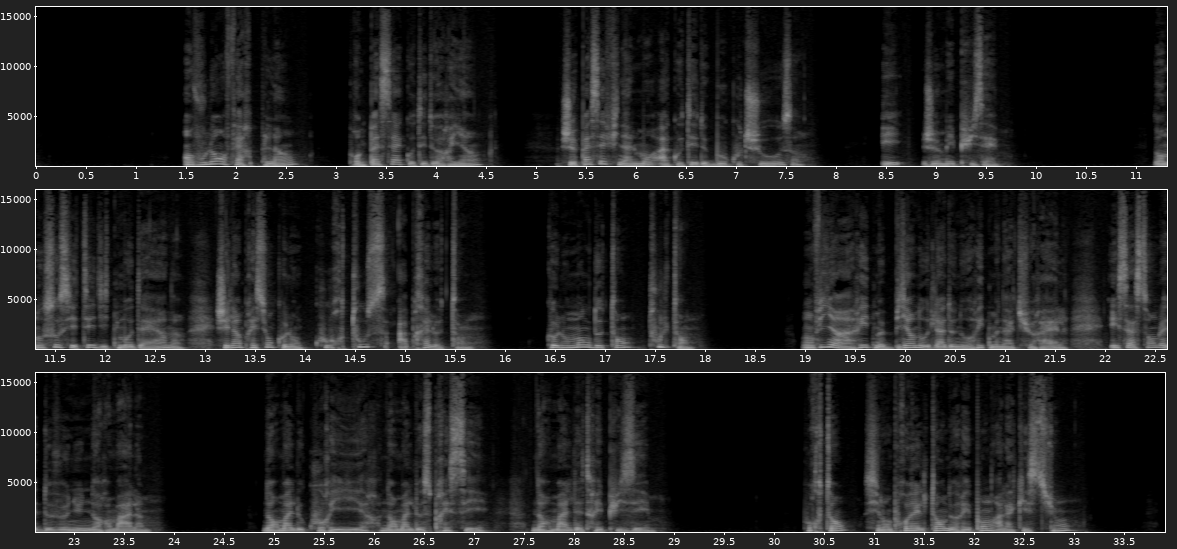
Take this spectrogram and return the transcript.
En voulant en faire plein, pour ne passer à côté de rien, je passais finalement à côté de beaucoup de choses, et je m'épuisais. Dans nos sociétés dites modernes, j'ai l'impression que l'on court tous après le temps, que l'on manque de temps tout le temps. On vit à un rythme bien au-delà de nos rythmes naturels, et ça semble être devenu normal. Normal de courir, normal de se presser, normal d'être épuisé. Pourtant, si l'on prenait le temps de répondre à la question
